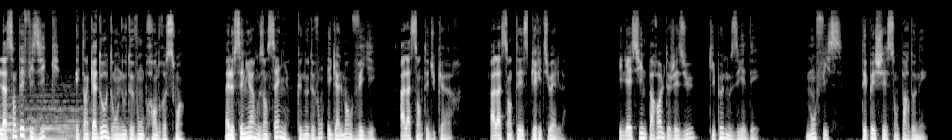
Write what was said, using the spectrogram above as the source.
La santé physique est un cadeau dont nous devons prendre soin. Mais le Seigneur nous enseigne que nous devons également veiller à la santé du cœur, à la santé spirituelle. Il y a ici une parole de Jésus qui peut nous y aider. Mon fils, tes péchés sont pardonnés.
